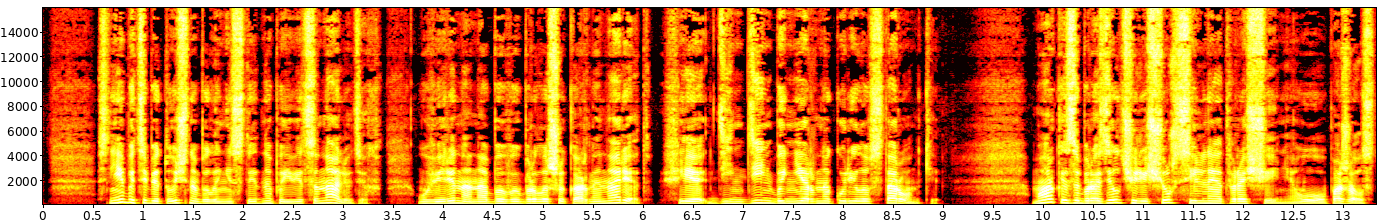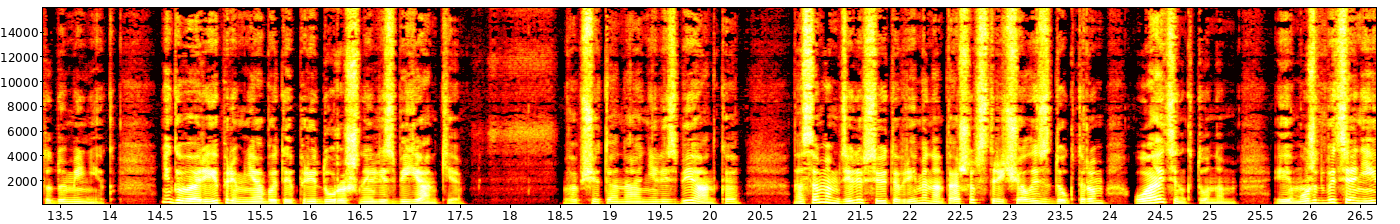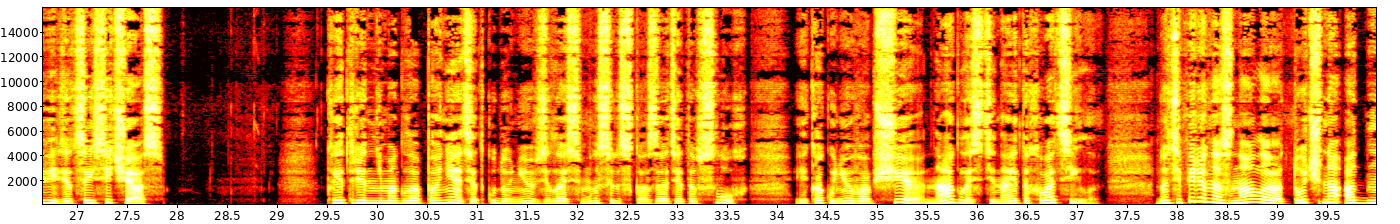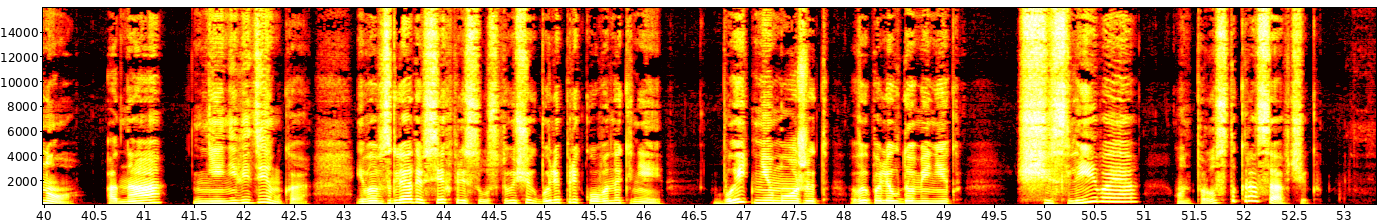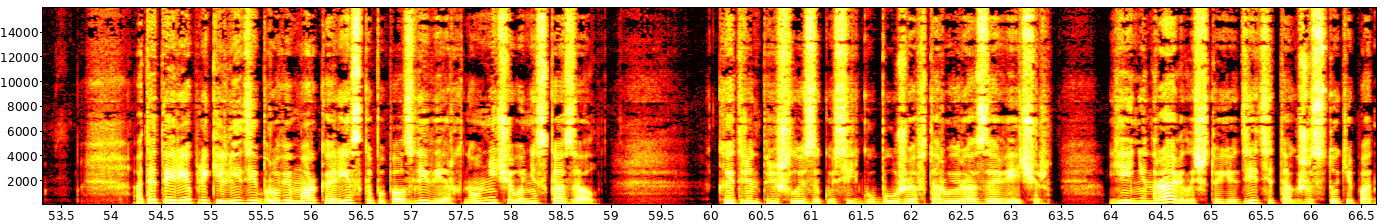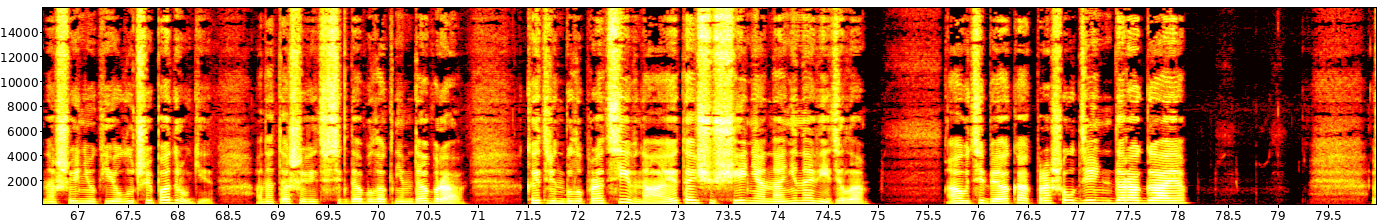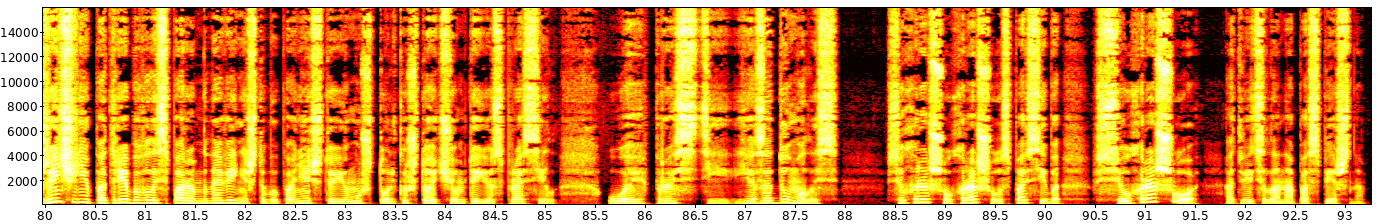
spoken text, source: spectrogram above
С ней бы тебе точно было не стыдно появиться на людях. Уверен, она бы выбрала шикарный наряд. Фея Динь-Динь бы нервно курила в сторонке». Марк изобразил чересчур сильное отвращение. «О, пожалуйста, Доминик, не говори при мне об этой придурочной лесбиянке». «Вообще-то она не лесбиянка. На самом деле все это время Наташа встречалась с доктором Уайтингтоном, и, может быть, они видятся и сейчас». Кэтрин не могла понять, откуда у нее взялась мысль сказать это вслух, и как у нее вообще наглости на это хватило — но теперь она знала точно одно — она не невидимка, ибо взгляды всех присутствующих были прикованы к ней. «Быть не может», — выпалил Доминик. «Счастливая? Он просто красавчик». От этой реплики Лидии брови Марка резко поползли вверх, но он ничего не сказал. Кэтрин пришлось закусить губу уже второй раз за вечер — Ей не нравилось, что ее дети так жестоки по отношению к ее лучшей подруге, а Наташа ведь всегда была к ним добра. Кэтрин было противно, а это ощущение она ненавидела. «А у тебя как прошел день, дорогая?» Женщине потребовалось пара мгновений, чтобы понять, что ее муж только что о чем-то ее спросил. «Ой, прости, я задумалась». «Все хорошо, хорошо, спасибо, все хорошо», — ответила она поспешно.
